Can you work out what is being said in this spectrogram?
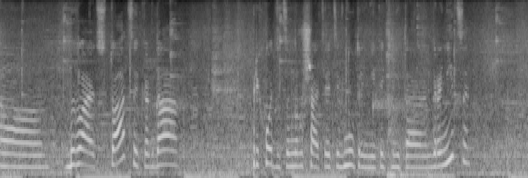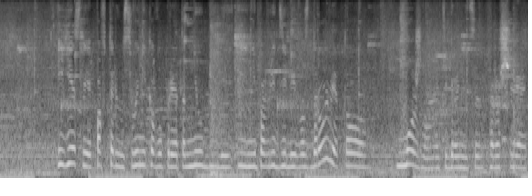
а, бывают ситуации, когда приходится нарушать эти внутренние какие-то границы. И если, повторюсь, вы никого при этом не убили и не повредили его здоровье, то можно эти границы расширять.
